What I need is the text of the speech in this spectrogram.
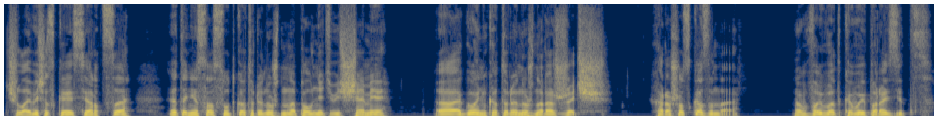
Человеческое сердце — это не сосуд, который нужно наполнить вещами, а огонь, который нужно разжечь. Хорошо сказано. Выводковый паразит.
